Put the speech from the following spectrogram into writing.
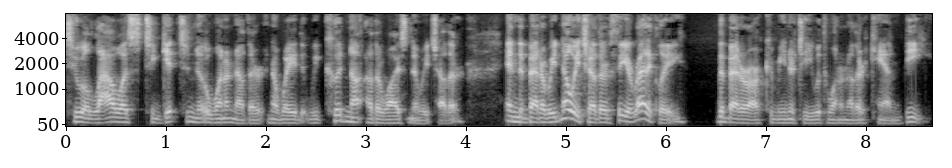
to allow us to get to know one another in a way that we could not otherwise know each other. And the better we know each other, theoretically, the better our community with one another can be.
